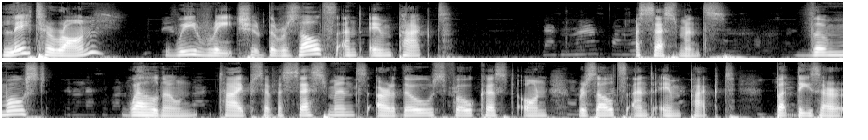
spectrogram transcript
Later on, we reach the results and impact assessments. The most well-known types of assessments are those focused on results and impact, but these are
